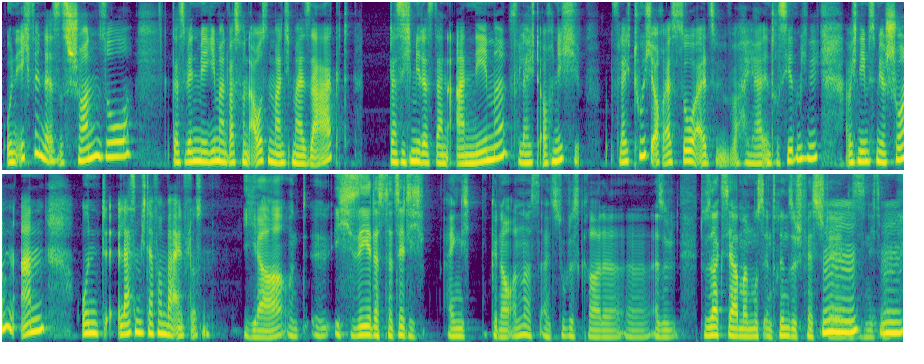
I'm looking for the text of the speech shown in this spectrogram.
Und ich finde, es ist schon so, dass wenn mir jemand was von außen manchmal sagt, dass ich mir das dann annehme, vielleicht auch nicht, vielleicht tue ich auch erst so, als, ja, interessiert mich nicht, aber ich nehme es mir schon an und lasse mich davon beeinflussen. Ja, und äh, ich sehe das tatsächlich eigentlich genau anders, als du das gerade. Äh, also, du sagst ja, man muss intrinsisch feststellen, das ist nichts mehr.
